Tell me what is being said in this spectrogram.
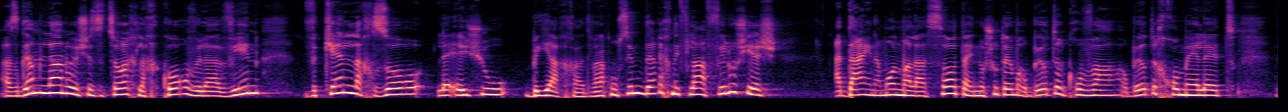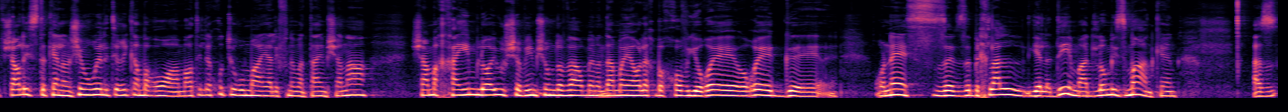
אז גם לנו יש איזה צורך לחקור ולהבין, וכן לחזור לאיזשהו ביחד, ואנחנו עושים דרך נפלאה, אפילו שיש עדיין המון מה לעשות, האנושות היום הרבה יותר קרובה, הרבה יותר חומלת, אפשר להסתכל, אנשים אומרים לי תראי כמה רוע, אמרתי לכו תראו מה היה לפני 200 שנה, שם החיים לא היו שווים שום דבר, בן אדם היה הולך ברחוב, יורה, הורג, אה, אונס, זה, זה בכלל ילדים עד לא מזמן, כן? אז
